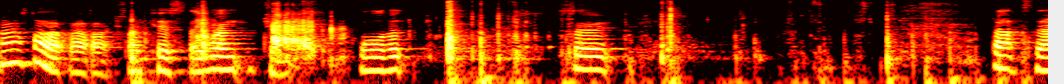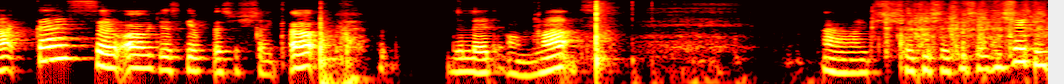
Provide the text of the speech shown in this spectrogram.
Oh, it's not that bad actually because they won't drink all of it. So that's that guys so I'll just give this a shake up put the lid on that and shaky shaky shaky shaky.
